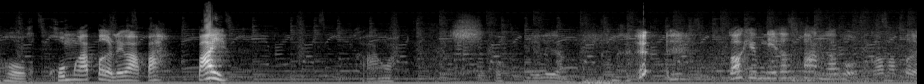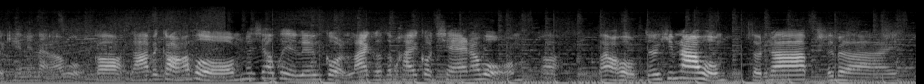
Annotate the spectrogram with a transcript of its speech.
โหคุ้มครับเปิดเลยว่ะปะไปค้างว่ะโอ้ไม่เรื่อง ก็คลิปนี้สั้นๆครับผมก็มาเปิดแค่นี้แหละครับผมก็ลาไปก่อนครับผม ถ้าชอบก็อย่าลืมกดไลค์กด subscribe กดแชร์นะครับผมก็ไปกับผมเจอกันคลิปหน้าผม สวัสดีครับบ๊ายบาย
